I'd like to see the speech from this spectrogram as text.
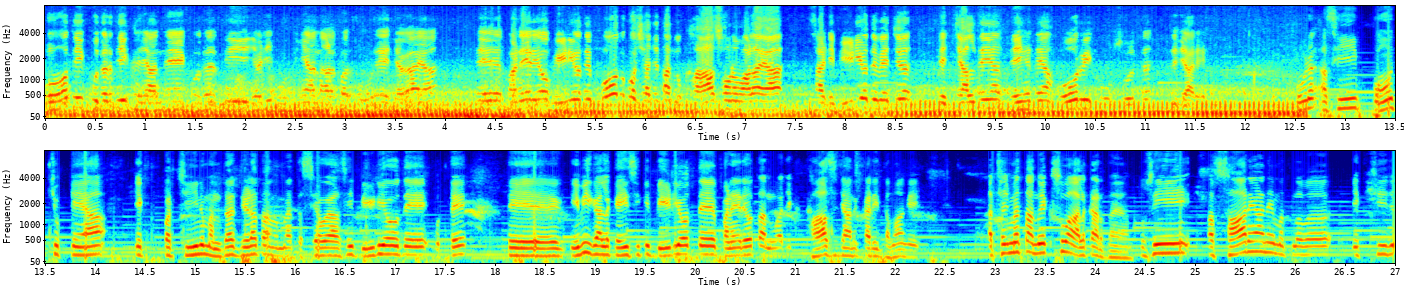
ਬਹੁਤ ਹੀ ਕੁਦਰਤੀ ਖਜ਼ਾਨੇ, ਕੁਦਰਤੀ ਜਿਹੜੀ ਬੂਟੀਆਂ ਨਾਲ ਭਰਪੂਰ ਇਹ ਜਗ੍ਹਾ ਆ। ਤੇ ਬਣੇ ਰਹੋ ਵੀਡੀਓ ਤੇ, ਬਹੁਤ ਕੁਝ ਅੱਜ ਤੁਹਾਨੂੰ ਖਾਸ ਹੋਣ ਵਾਲਾ ਆ ਸਾਡੀ ਵੀਡੀਓ ਦੇ ਵਿੱਚ। ਤੇ ਚੱਲਦੇ ਆ, ਦੇਖਦੇ ਆ ਹੋਰ ਵੀ ਖੂਬਸੂਰਤ ਨਜ਼ਾਰੇ। ਹੁਣ ਅਸੀਂ ਪਹੁੰਚ ਚੁੱਕੇ ਆ ਇੱਕ ਪ੍ਰਾਚੀਨ ਮੰਦਿਰ, ਜਿਹੜਾ ਤੁਹਾਨੂੰ ਮੈਂ ਦੱਸਿਆ ਹੋਇਆ ਸੀ ਵੀਡੀਓ ਦੇ ਉੱਤੇ। ਤੇ ਇਹ ਵੀ ਗੱਲ ਕਹੀ ਸੀ ਕਿ ਵੀਡੀਓ ਤੇ ਬਣੇ ਰਹੋ, ਤੁਹਾਨੂੰ ਅੱਜ ਇੱਕ ਖਾਸ ਜਾਣਕਾਰੀ ਦਵਾਂਗੇ। ਅੱਛਾ ਜੀ, ਮੈਂ ਤੁਹਾਨੂੰ ਇੱਕ ਸਵਾਲ ਕਰਦਾ ਆ ਤੁਸੀਂ ਸਾਰਿਆਂ ਨੇ ਮਤਲਬ ਇੱਕ ਚੀਜ਼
